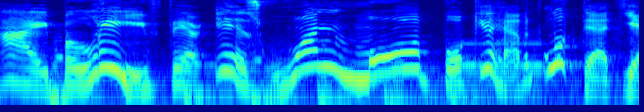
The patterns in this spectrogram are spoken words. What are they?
I believe there is one more book you haven't looked at yet.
